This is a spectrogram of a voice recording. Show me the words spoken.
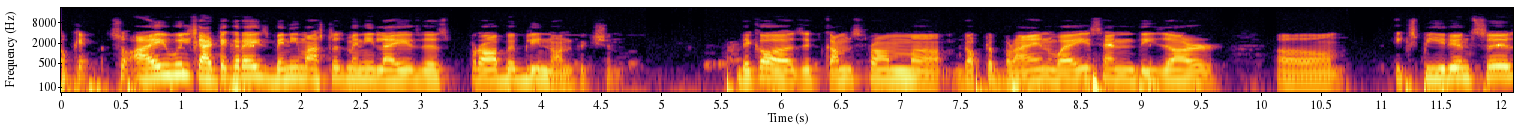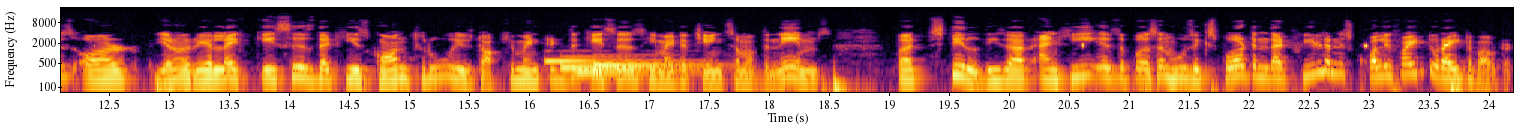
Okay, so I will categorize Many Masters, Many Lives as probably non-fiction because it comes from uh, Dr. Brian Weiss, and these are uh, experiences or you know real life cases that he's gone through. He's documented the cases. He might have changed some of the names, but still these are, and he is a person who's expert in that field and is qualified to write about it.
